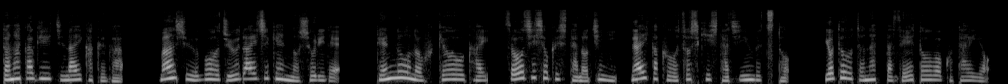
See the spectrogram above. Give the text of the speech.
田中義一内閣が、満州某重大事件の処理で、天皇の不況を買い、総辞職した後に内閣を組織した人物と、与党となった政党を答えよ。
